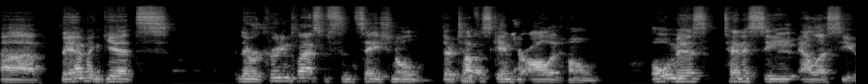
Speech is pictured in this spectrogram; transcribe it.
Uh, Bama gets their recruiting class is sensational. Their toughest games are all at home. Ole Miss, Tennessee, LSU.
